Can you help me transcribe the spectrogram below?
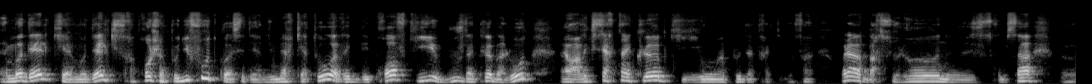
un modèle qui est un modèle qui se rapproche un peu du foot, quoi, c'est-à-dire du mercato avec des profs qui bougent d'un club à l'autre. Alors avec certains clubs qui ont un peu d'attractivité, enfin voilà, Barcelone, euh, des choses comme ça. Euh,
